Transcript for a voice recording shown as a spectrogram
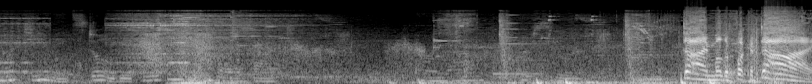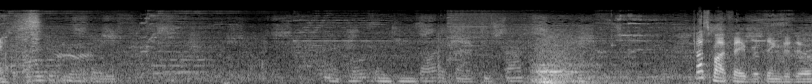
Your teammate stole the opposing artifact. You are now pursuer. Die, motherfucker, die! Back at your base. The opposing team's artifact is back at your base. That's my favorite thing to do.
